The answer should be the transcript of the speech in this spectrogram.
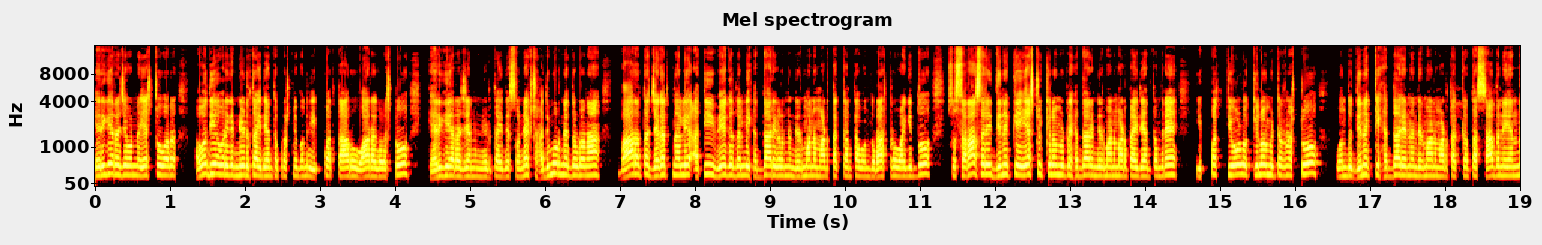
ಹೆರಿಗೆ ರಜೆಯನ್ನು ಎಷ್ಟು ವರ ಅವಧಿಯವರೆಗೆ ನೀಡ್ತಾ ಇದೆ ಅಂತ ಪ್ರಶ್ನೆ ಬಂದ್ರೆ ಇಪ್ಪತ್ತಾರು ವಾರಗಳಷ್ಟು ಹೆರಿಗೆ ರಜೆಯನ್ನು ನೀಡ್ತಾ ಇದೆ. ಸೊ ನೆಕ್ಸ್ಟ್ ಹದಿಮೂರನೇ ನೋಡೋಣ ಭಾರತ ಜಗತ್ತಿನಲ್ಲಿ ಅತಿ ವೇಗದಲ್ಲಿ ಹೆದ್ದಾರಿಗಳನ್ನು ನಿರ್ಮಾಣ ಮಾಡತಕ್ಕಂತ ಒಂದು ರಾಷ್ಟ್ರವಾಗಿದ್ದು ಸೊ ಸರಾಸರಿ ದಿನಕ್ಕೆ ಎಷ್ಟು ಕಿಲೋಮೀಟರ್ ಹೆದ್ದಾರಿ ನಿರ್ಮಾಣ ಮಾಡ್ತಾ ಇದೆ ಅಂತಂದ್ರೆ ಇಪ್ಪತ್ತೇಳು ಕಿಲೋಮೀಟರ್ನಷ್ಟು ಒಂದು ದಿನಕ್ಕೆ ಹೆದ್ದಾರಿಯನ್ನು ನಿರ್ಮಾಣ ಮಾಡತಕ್ಕಂತ ಸಾಧನೆಯನ್ನ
